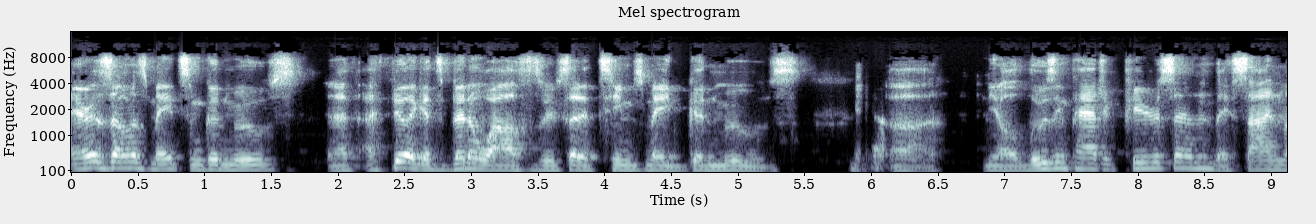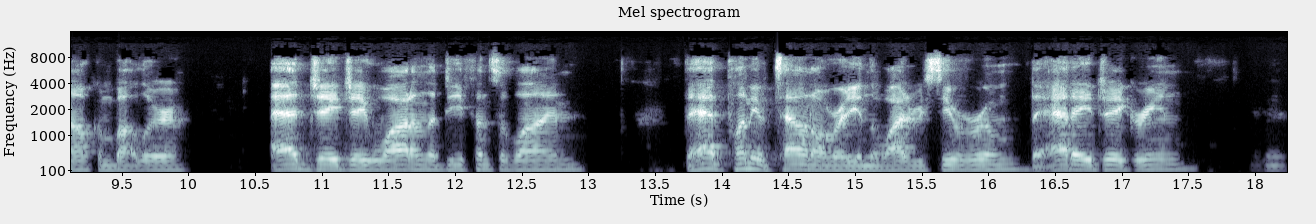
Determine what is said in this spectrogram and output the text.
Arizona's made some good moves, and I, I feel like it's been a while since we've said a team's made good moves. Yeah. Uh, you know, losing Patrick Peterson, they signed Malcolm Butler, add J.J. Watt on the defensive line. They had plenty of talent already in the wide receiver room. They add A.J. Green. Mhm.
